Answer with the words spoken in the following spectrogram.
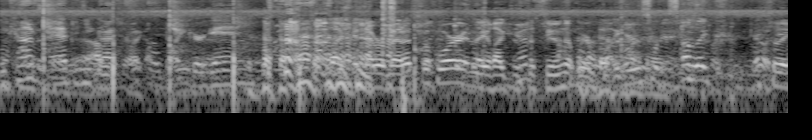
we kind of imagine you guys are like a biker gang. like they never met us before, and they like just assumed that we were bikers. What it sounds like. So they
